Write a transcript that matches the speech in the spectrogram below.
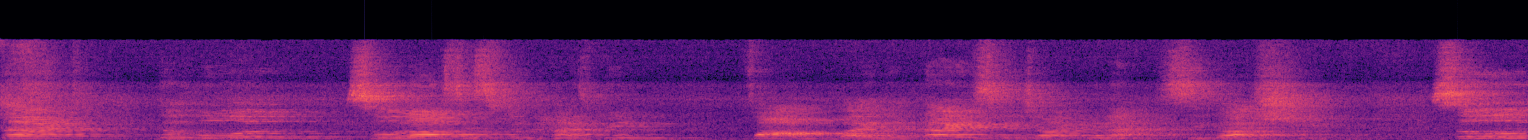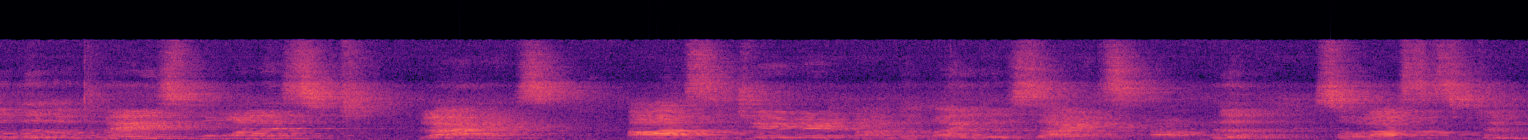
that the whole solar system has been formed by the tides which are in a cigar shape. So the very smallest planets are situated on the either sides of the solar system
